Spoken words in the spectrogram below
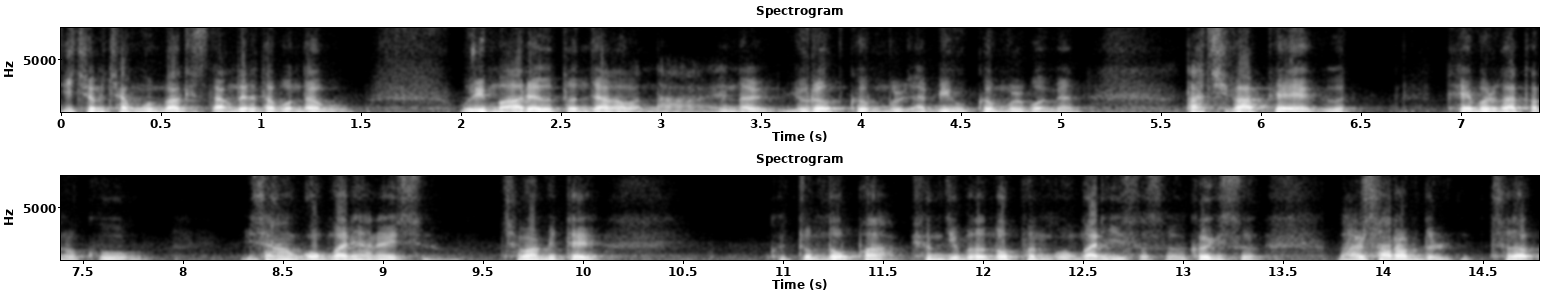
2층 창문 밖에서 딱 내려다 본다고. 우리 마을에 어떤 자가 왔나. 옛날 유럽 건물, 아, 미국 건물 보면 다 집 앞에 그 탭을 갖다 놓고 이상한 공간이 하나 있어요. 처마 밑에 그 좀 높아. 평지보다 높은 공간이 있어서 거기서 마을 사람들 쳐다,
